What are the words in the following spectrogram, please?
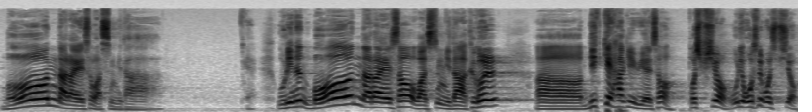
먼 나라에서 왔습니다. 예, 우리는 먼 나라에서 왔습니다. 그걸 어, 믿게 하기 위해서 보십시오. 우리 옷을 보십시오.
